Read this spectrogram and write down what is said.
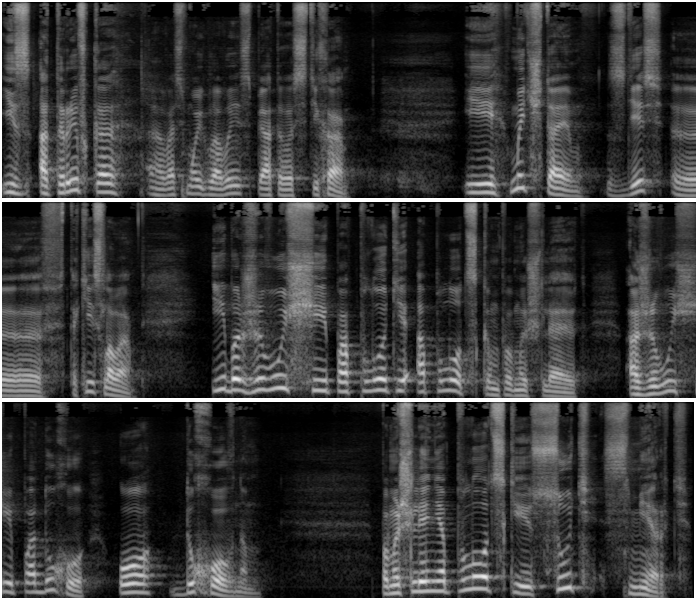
из отрывка а, восьмой главы с пятого стиха. И мы читаем здесь э, такие слова – Ибо живущие по плоти о плотском помышляют, а живущие по духу о духовном. Помышления плотские – суть – смерть,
